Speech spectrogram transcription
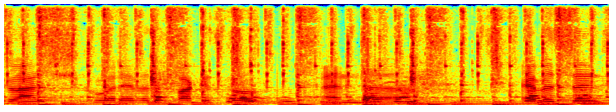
Crunch, whatever the fuck it's called, and uh, ever since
